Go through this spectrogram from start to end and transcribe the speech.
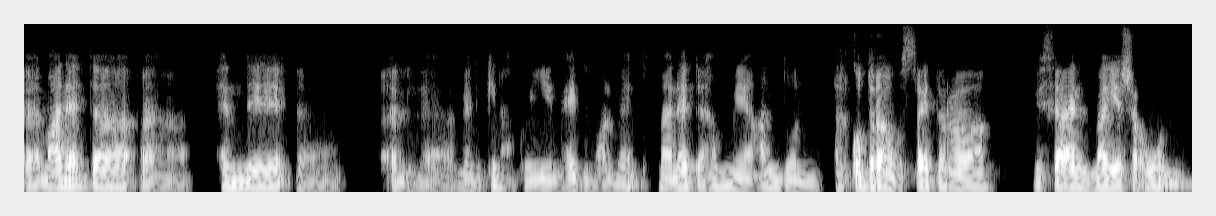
معناتها هن المالكين الحقوقيين لهذه المعلومات معناتها هم عندهم القدرة والسيطرة بفعل ما يشاءون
